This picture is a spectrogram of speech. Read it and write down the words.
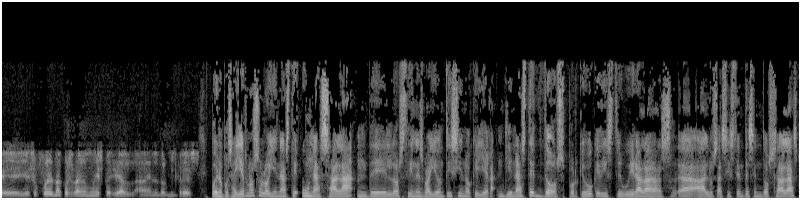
Eh, y eso fue una cosa también muy especial ah, en el 2003. Bueno, pues ayer no solo llenaste una sala de los cines Bayonti, sino que llega- llenaste dos, porque hubo que distribuir a, las, a, los asistentes en dos salas,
